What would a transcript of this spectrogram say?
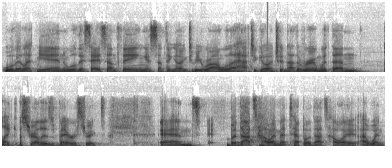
will they let me in? Will they say something? Is something going to be wrong? Will I have to go into another room with them? Like Australia is very strict. And but that's how I met Teppo. That's how I, I went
